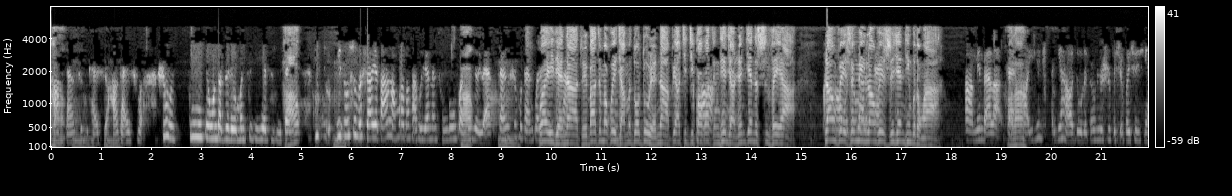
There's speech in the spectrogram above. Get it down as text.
好好，感恩师傅嗯开始，嗯好，感恩师傅，师傅今天就问到这里，我们自己业自己背。好，预祝师傅十二月八号墨尔本法会圆满成功，广好州有缘。感恩师傅，感恩观世音乖一点。呐，嘴巴这么会讲，么多度人呐，不要叽叽呱呱，啊整天讲人间的是非啊，浪费生命，浪费时间，听不懂啊？啊，明白了，好了好，一定一定好好读了，跟随师傅学会修行。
